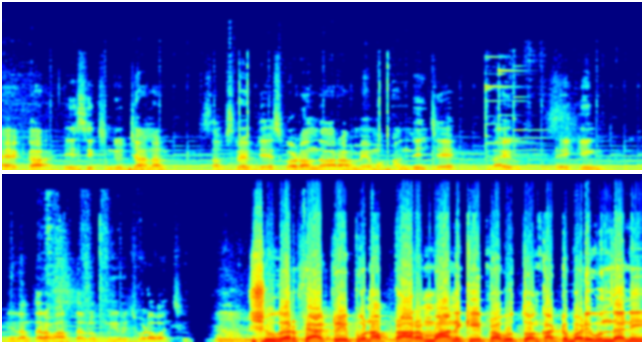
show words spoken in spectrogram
మా యొక్క D six news channel subscribe చేసుకోవడం ద్వారా మేము అందించే లైవ్ బ్రేకింగ్ నిరంతర వార్తలు మీరు చూడవచ్చు. షుగర్ ఫ్యాక్టరీ పునః ప్రారంభానికి ప్రభుత్వం కట్టుబడి ఉందని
